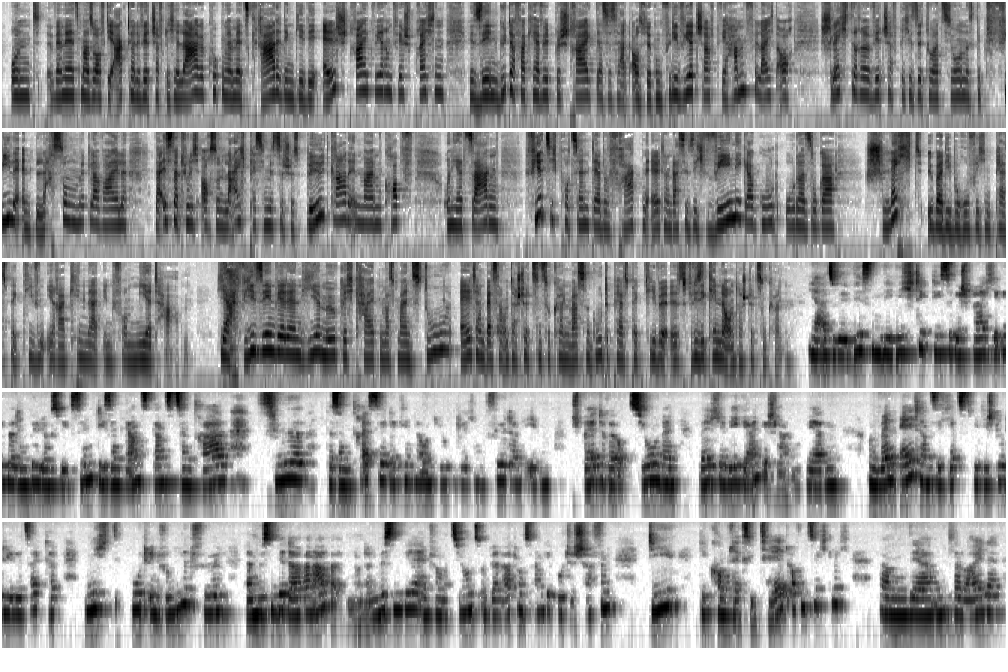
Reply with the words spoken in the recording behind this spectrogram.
Und wenn wir jetzt mal so auf die aktuelle wirtschaftliche Lage gucken, wir haben jetzt gerade den GDL-Streik, während wir sprechen. Wir sehen, Güterverkehr wird bestreikt, das ist, hat Auswirkungen für die Wirtschaft. Wir haben vielleicht auch schlechtere wirtschaftliche Situationen. Es gibt viele Entlassungen mittlerweile. Da ist natürlich auch so ein leicht pessimistisches Bild gerade in meinem Kopf. Und jetzt sagen 40 Prozent der befragten Eltern, dass sie sich weniger gut oder sogar schlecht über die beruflichen Perspektiven ihrer Kinder informiert haben. Ja, wie sehen wir denn hier Möglichkeiten? Was meinst du, Eltern besser unterstützen zu können, was eine gute Perspektive ist, wie sie Kinder unterstützen können? Ja, also wir wissen, wie wichtig diese Gespräche über den Bildungsweg sind. Die sind ganz, ganz zentral für das Interesse der Kinder und Jugendlichen, für dann eben spätere Optionen, welche Wege eingeschlagen werden. Und wenn Eltern sich jetzt, wie die Studie gezeigt hat, nicht gut informiert fühlen, dann müssen wir daran arbeiten. Und dann müssen wir Informations- und Beratungsangebote schaffen, die die Komplexität offensichtlich ähm, der mittlerweile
